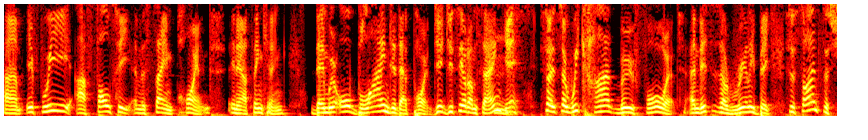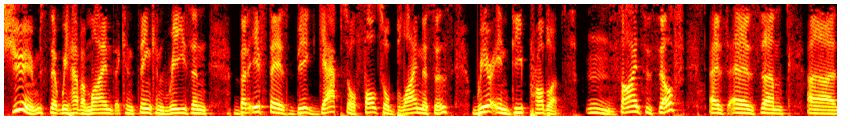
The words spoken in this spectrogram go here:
um, if we are faulty in the same point in our thinking, then we're all blind at that point. Do, do you see what I'm saying? Yes. So, so we can't move forward. And this is a really big, so science assumes that we have a mind that can think and reason. But if there's big gaps or faults or blindnesses, we're in deep problems. Science itself, as, as, um, uh,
